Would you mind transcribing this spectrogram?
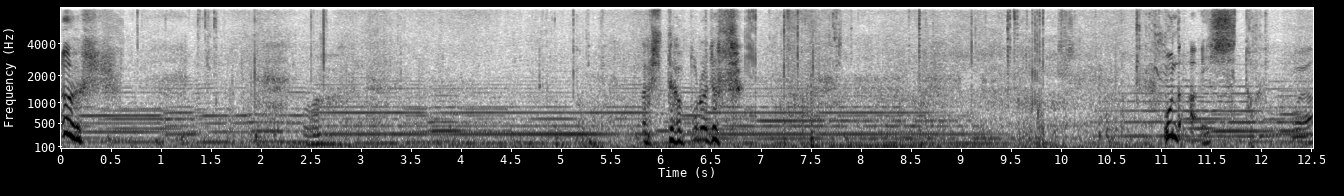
와. 내가 부러졌어. 온다. 아이씨, 또 뭐야?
